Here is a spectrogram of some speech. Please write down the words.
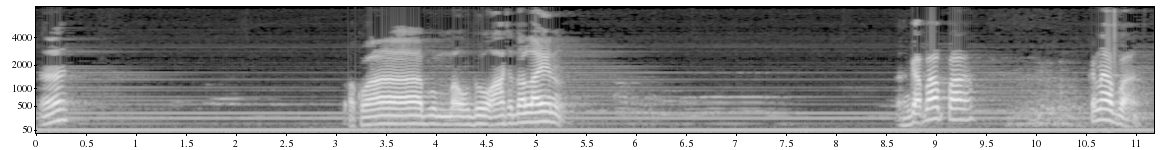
Hah? mau doa Contoh lain. Enggak apa-apa. Kenapa?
